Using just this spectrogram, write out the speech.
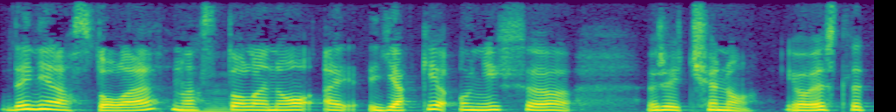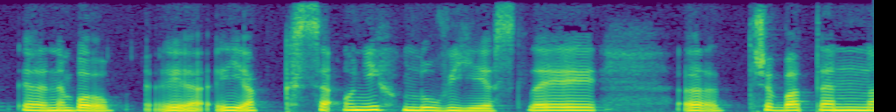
denně na stole, mm-hmm. na stole, no, a jak je o nich eh, řečeno, jo, jestli, eh, nebo jak se o nich mluví, jestli eh, třeba ten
